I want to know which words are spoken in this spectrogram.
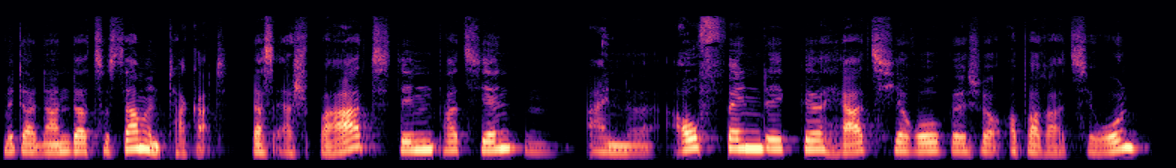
miteinander zusammentackert. Das erspart den Patienten eine aufwendige herzchirurgische Operation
